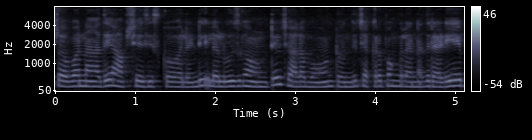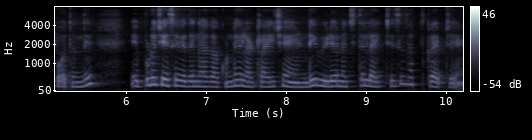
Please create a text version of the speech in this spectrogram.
స్టవ్ అన్నది ఆఫ్ చేసేసుకోవాలండి. ఇలా లూజ్గా ఉంటే చాలా బాగుంటుంది. చక్కెర పొంగల్ అన్నది రెడీ అయిపోతుంది. ఎప్పుడు చేసే విధంగా కాకుండా ఇలా ట్రై చేయండి. వీడియో నచ్చితే లైక్ చేసి సబ్స్క్రైబ్ చేయండి.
